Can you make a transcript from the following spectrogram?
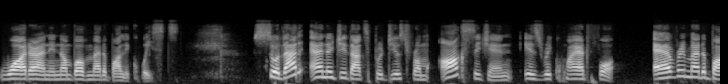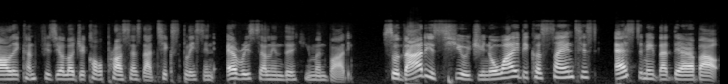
water, and a number of metabolic wastes. So that energy that's produced from oxygen is required for every metabolic and physiological process that takes place in every cell in the human body. So that is huge. You know why? Because scientists estimate that there are about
